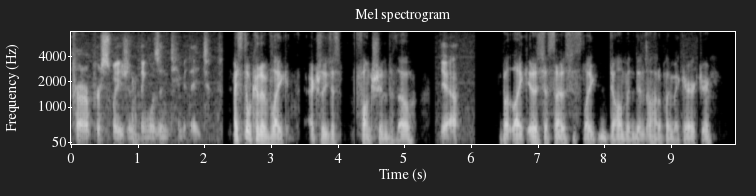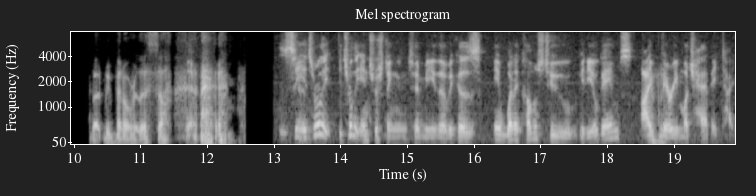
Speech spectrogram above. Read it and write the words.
per- persuasion thing was intimidate. I still could have like actually just functioned though, Yeah. But like it was just I was just like dumb and didn't know how to play my character. But we've been over this, so Yeah. See, Yeah. it's really it's really interesting to me though because in, when it comes to video games, I Mhm. very much have a type.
